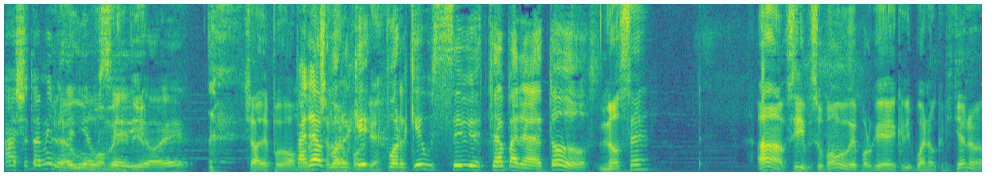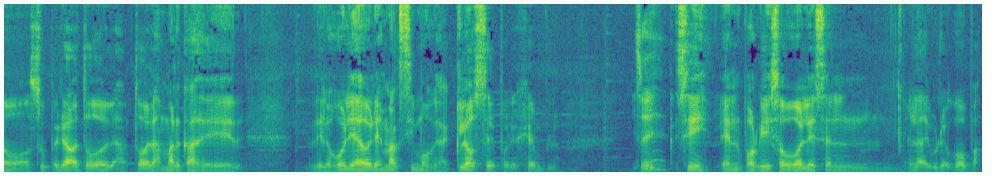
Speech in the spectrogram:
Ah, yo también En lo tenía Eusebio, momento. ¿eh? Ya después vamos Pará, a charlar ¿por por qué, qué. ¿por qué Eusebio está para todos? No sé. Ah, sí, supongo que porque, bueno, Cristiano superó a todas las, todas las marcas de, de los goleadores máximos, a Klose, por ejemplo. ¿Sí? Sí, en, porque hizo goles en, en la Eurocopa.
